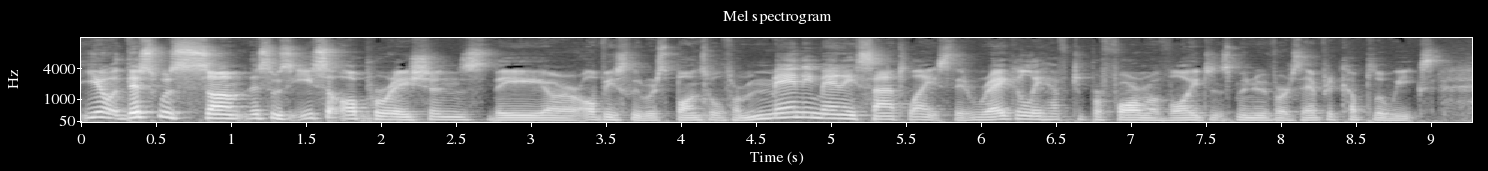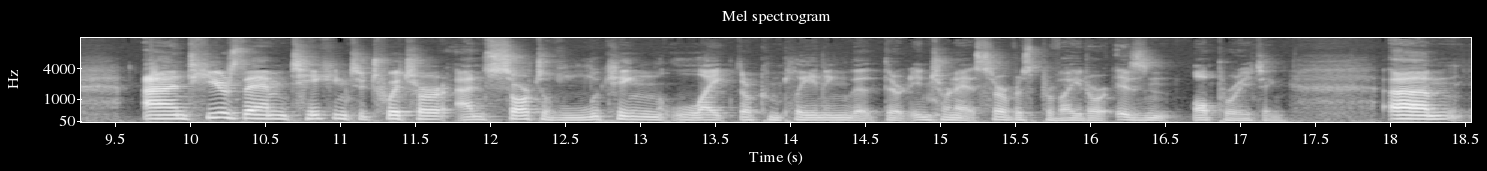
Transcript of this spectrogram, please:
you know this was some this was ESA operations. They are obviously responsible for many many satellites. They regularly have to perform avoidance maneuvers every couple of weeks. And here's them taking to Twitter and sort of looking like they're complaining that their internet service provider isn't operating. Um,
